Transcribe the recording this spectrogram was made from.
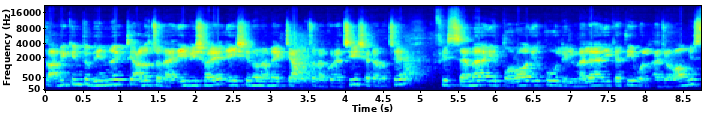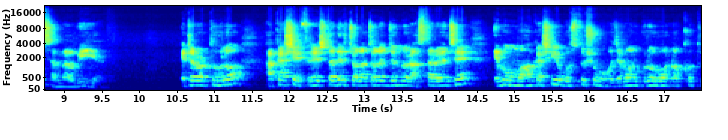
তো আমি কিন্তু ভিন্ন একটি আলোচনা, এই বিষয়ে এই শিরোনামে একটি আলোচনা করেছি, সেটা হচ্ছে এটার অর্থ হলো আকাশে ফেরেশতাদের চলাচলের জন্য রাস্তা রয়েছে এবং মহাকাশীয় বস্তুসমূহ, যেমন গ্রহ, নক্ষত্র,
